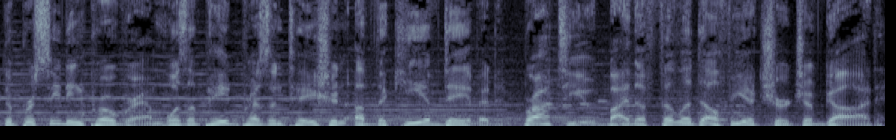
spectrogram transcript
The preceding program was a paid presentation of the Key of David, brought to you by the Philadelphia Church of God.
